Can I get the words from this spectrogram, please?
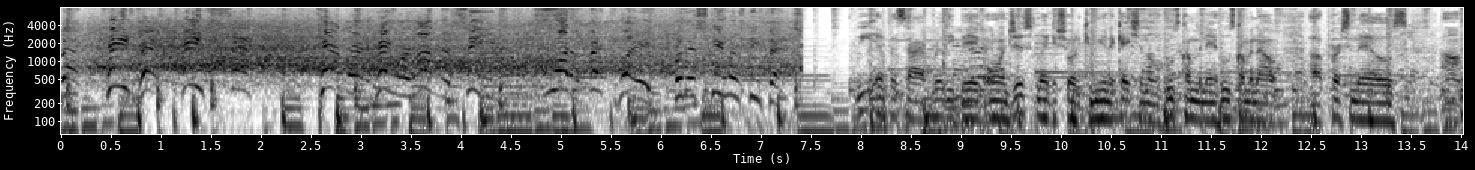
back. He's hit. He's sacked. Cameron Heyward on the scene. What a big play for this Steelers defense we emphasize really big on just making sure the communication on who's coming in, who's coming out, uh, personnel's, um,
